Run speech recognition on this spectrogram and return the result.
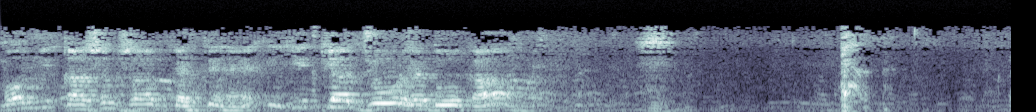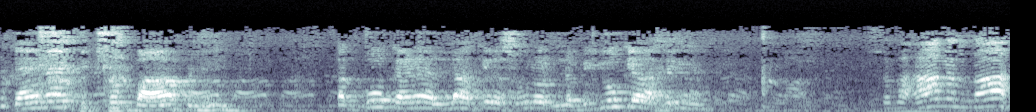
مولوی قاسم صاحب کہتے ہیں کہ یہ کیا جوڑ ہے دو کا؟ کہنا ہے پچھو باپ نہیں۔ ابو کہنا ہے اللہ کے رسول اور نبیوں کے آخری ہیں۔ سبحان اللہ۔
